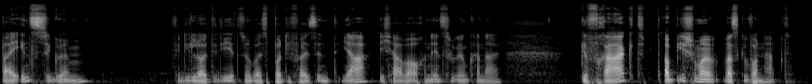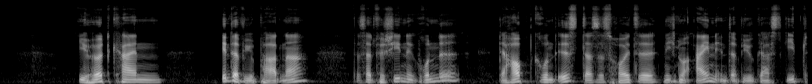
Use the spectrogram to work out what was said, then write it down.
bei Instagram, für die Leute, die jetzt nur bei Spotify sind, ja, ich habe auch einen Instagram-Kanal, gefragt, ob ihr schon mal was gewonnen habt. Ihr hört keinen Interviewpartner. Das hat verschiedene Gründe. Der Hauptgrund ist, dass es heute nicht nur einen Interviewgast gibt,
